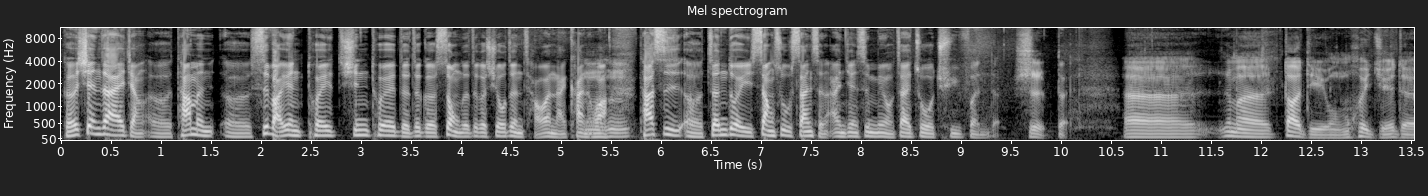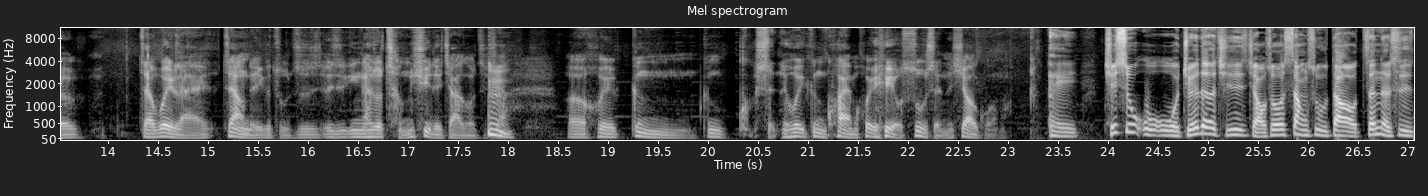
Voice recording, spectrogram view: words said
可是现在来讲，呃，他们呃司法院推新推的这个送的这个修正草案来看的话，嗯它是呃针对上诉三审案件是没有再做区分的。是。对，呃，那么到底我们会觉得，在未来这样的一个组织，呃应该说程序的架构之下，嗯呃，会更更审的会更快吗？会 有速审的效果吗？诶、其实我我觉得，其实假如说上诉到真的是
